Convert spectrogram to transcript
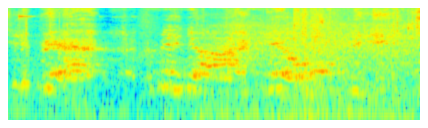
Тебе меня не убить!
